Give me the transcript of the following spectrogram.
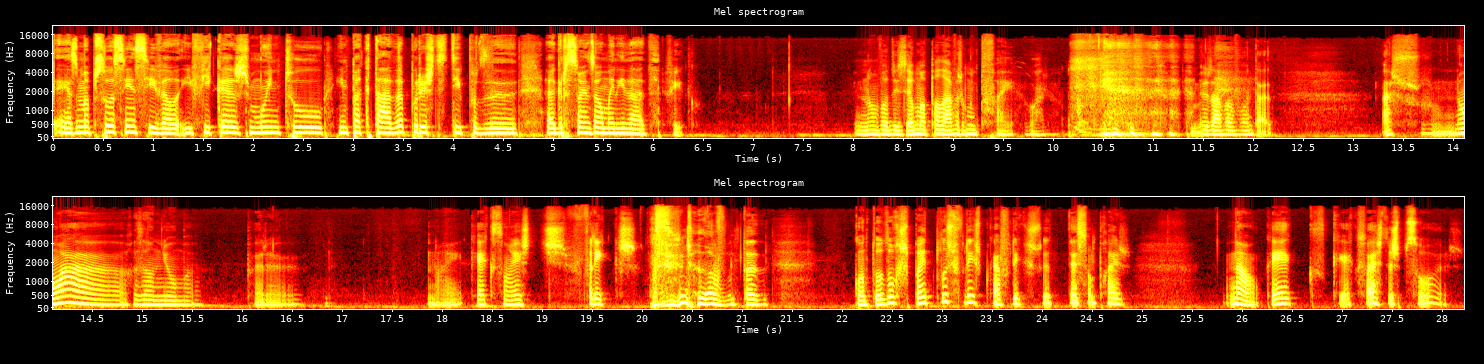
és uma pessoa sensível e ficas muito impactada por este tipo de agressões à humanidade. Fico. Não vou dizer uma palavra muito feia agora. mas dava vontade acho não há razão nenhuma para não é? que é que são estes freaks da vontade? Com todo o respeito pelos freaks porque há freaks que até são porreiros. Não, quem é que, quem é que são estas pessoas?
